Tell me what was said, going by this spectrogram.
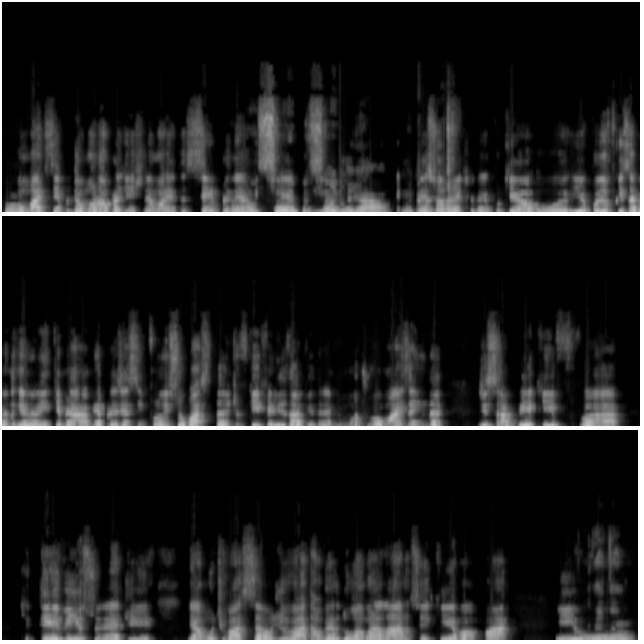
Pô. O combate sempre deu moral pra gente, né, Marreta? Sempre, né? Pô, sempre, sempre. Muito legal. Muito Impressionante, velho. Porque o, e depois eu fiquei sabendo que, que a, minha, a minha presença influenciou bastante. Eu fiquei feliz da vida, né? Me motivou mais ainda de saber que, uh, que teve isso, né? De, de a motivação de, ah, tá o Verdun agora lá, não sei o quê, papá. E o, legal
